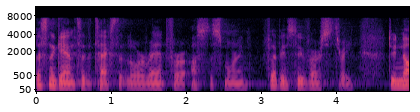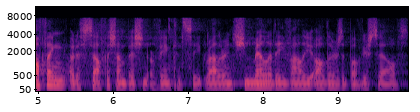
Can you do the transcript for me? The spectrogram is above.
Listen again to the text that Laura read for us this morning Philippians 2, verse 3. Do nothing out of selfish ambition or vain conceit. Rather, in humility, value others above yourselves,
